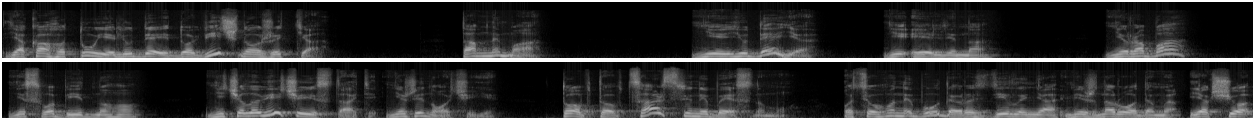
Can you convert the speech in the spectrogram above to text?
яка готує людей до вічного життя, там нема ні юдея, ні Елліна, ні раба, ні свобідного, ні чоловічої статі, ні жіночої. Тобто в Царстві Небесному оцього не буде розділення між народами. Якщо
